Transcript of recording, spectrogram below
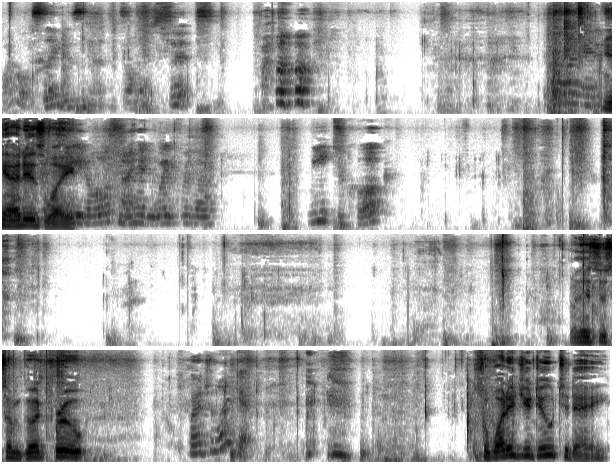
Wow, it's late, isn't it? It's almost six. Well, I had to Yeah, it cook late. Potatoes, and I had to wait for the meat to cook. This is some good fruit. Why did you like it? So what did you do today?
